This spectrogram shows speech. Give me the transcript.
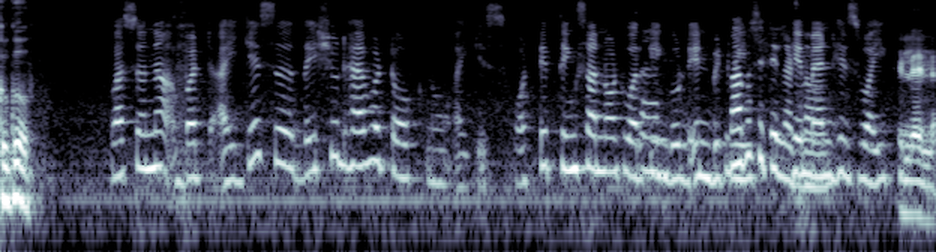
കുക്കു Vasana, but I guess uh, they should have a talk. No, I guess. What if things are not working good in between him and his wife? ഇല്ല ഇല്ല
